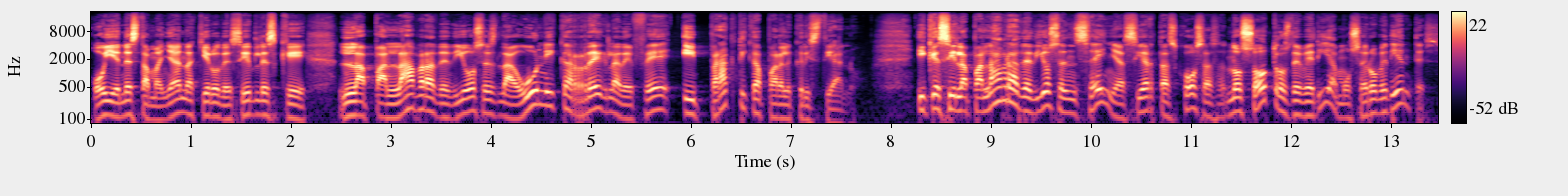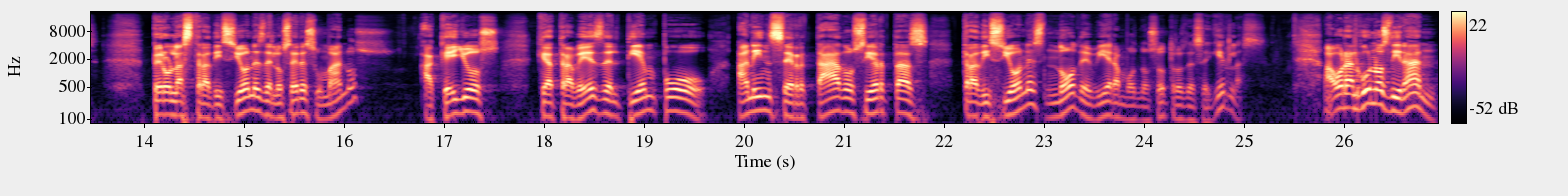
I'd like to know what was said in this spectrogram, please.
Hoy en esta mañana quiero decirles que la palabra de Dios es la única regla de fe y práctica para el cristiano. Y que si la palabra de Dios enseña ciertas cosas, nosotros deberíamos ser obedientes. Pero las tradiciones de los seres humanos, aquellos que a través del tiempo han insertado ciertas tradiciones, no debiéramos nosotros de seguirlas. Ahora algunos dirán,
